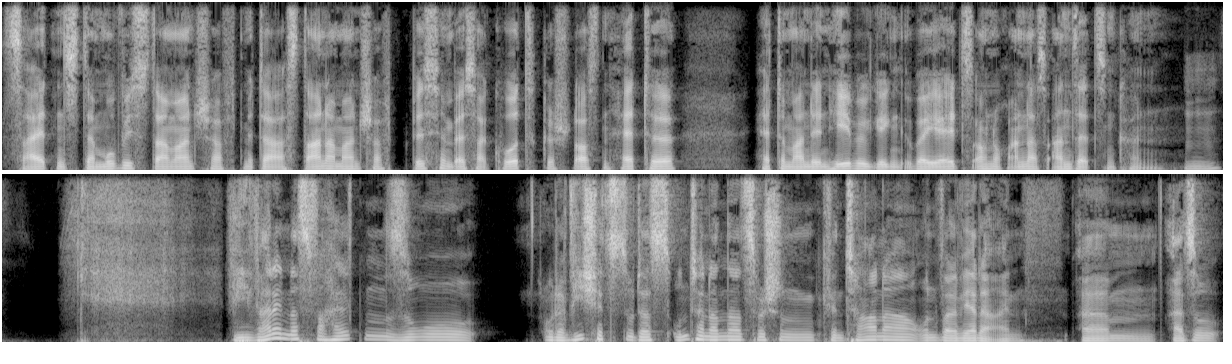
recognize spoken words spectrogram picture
seitens der Movistar-Mannschaft mit der Astana-Mannschaft bisschen besser kurz geschlossen hätte, hätte man den Hebel gegenüber Yates auch noch anders ansetzen können. Mhm. Wie war denn das Verhalten so, oder wie schätzt du das untereinander zwischen Quintana und Valverde ein? Ähm, also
